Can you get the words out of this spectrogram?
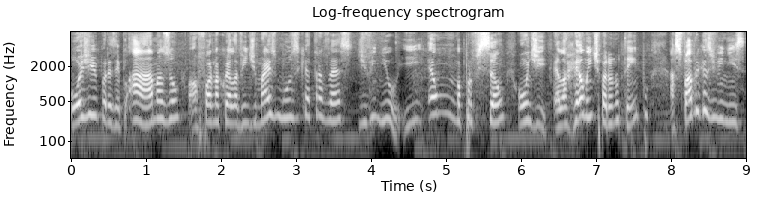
hoje, por exemplo, a Amazon, a forma como ela vende mais música é através de vinil. E é uma profissão onde ela realmente parou no tempo. As fábricas de vinis,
